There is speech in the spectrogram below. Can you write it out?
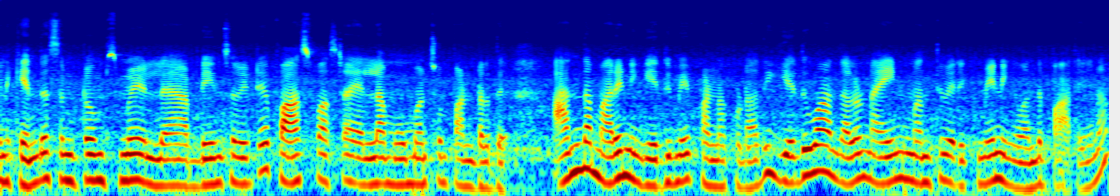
எனக்கு எந்த சிம்டம்ஸுமே இல்லை அப்படின்னு சொல்லிட்டு ஃபாஸ்ட் ஃபாஸ்ட்டாக எல்லா மூமெண்ட்ஸும் பண்ணுறது அந்த மாதிரி நீங்கள் எதுவுமே பண்ணக்கூடாது. எதுவாக இருந்தாலும் நைன் மந்த் வரைக்குமே நீங்கள் வந்து பார்த்தீங்கன்னா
